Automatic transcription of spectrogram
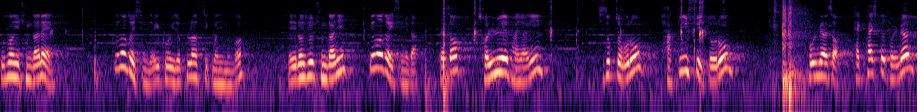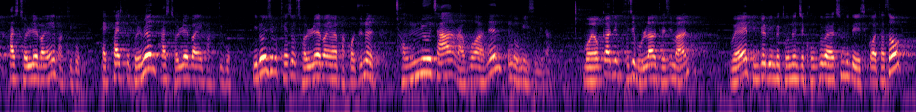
도선이 중간에 끊어져 있습니다. 여기 보이죠? 플라스틱만 있는 거. 자, 이런 식으로 중간이 끊어져 있습니다. 그래서 전류의 방향이 지속적으로 바뀔 수 있도록 돌면서 180도 돌면 다시 전류의 방향이 바뀌고 180도 돌면 다시 전류의 방향이 바뀌고 이런 식으로 계속 전류의 방향을 바꿔주는 정류자라고 하는 놈이 있습니다. 뭐 여기까지 굳이 몰라도 되지만 왜 빙글빙글 도는지 궁금해하는 친구들이 있을 것 같아서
